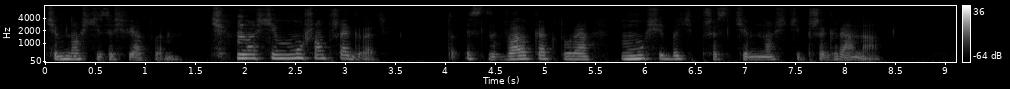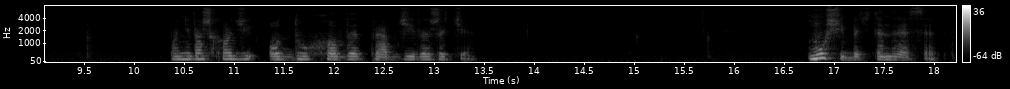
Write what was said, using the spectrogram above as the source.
ciemności ze światłem. Ciemności muszą przegrać. To jest walka, która musi być przez ciemności przegrana ponieważ chodzi o duchowe, prawdziwe życie. Musi być ten reset,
